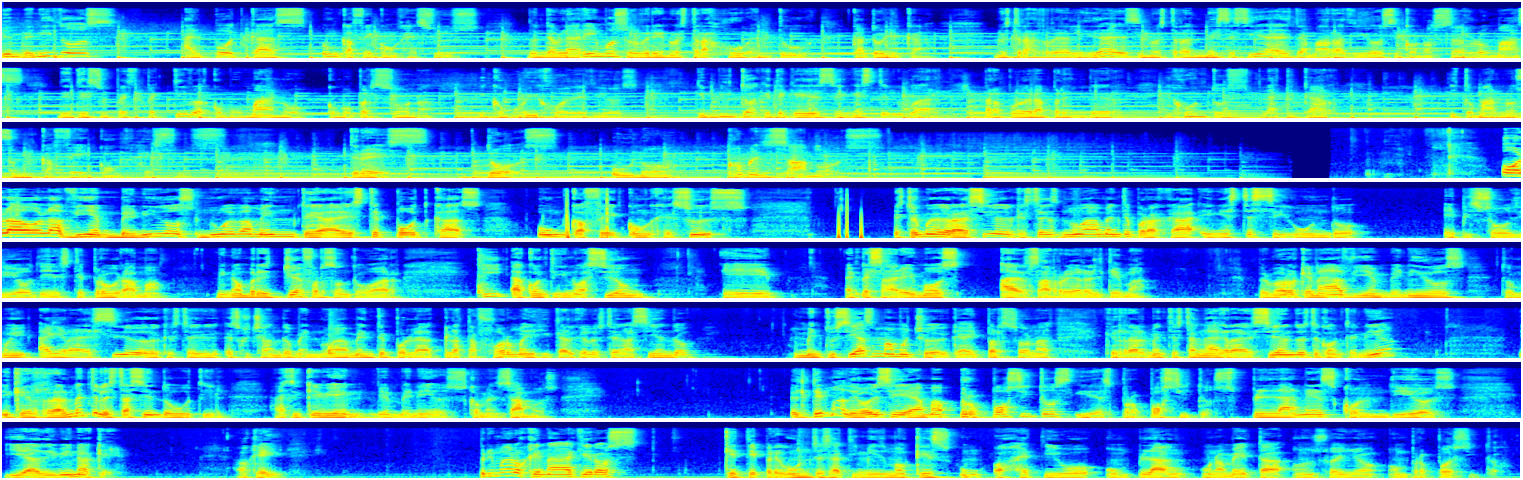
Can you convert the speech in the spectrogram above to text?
Bienvenidos al podcast Un Café con Jesús, donde hablaremos sobre nuestra juventud católica, nuestras realidades y nuestras necesidades de amar a Dios y conocerlo más desde su perspectiva como humano, como persona y como hijo de Dios. Te invito a que te quedes en este lugar para poder aprender y juntos platicar y tomarnos un café con Jesús. 3, 2, 1, comenzamos. Hola, hola, bienvenidos nuevamente a este podcast Un Café con Jesús. Estoy muy agradecido de que estés nuevamente por acá en este segundo episodio de este programa. Mi nombre es Jefferson Tovar y a continuación eh, empezaremos a desarrollar el tema. Primero que nada, bienvenidos. Estoy muy agradecido de que estén escuchándome nuevamente por la plataforma digital que lo estén haciendo. Me entusiasma mucho de que hay personas que realmente están agradeciendo este contenido y que realmente le está siendo útil. Así que bien, bienvenidos, comenzamos. El tema de hoy se llama propósitos y despropósitos, planes con Dios. Y adivina qué. Ok. Primero que nada quiero que te preguntes a ti mismo qué es un objetivo, un plan, una meta, un sueño, un propósito.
